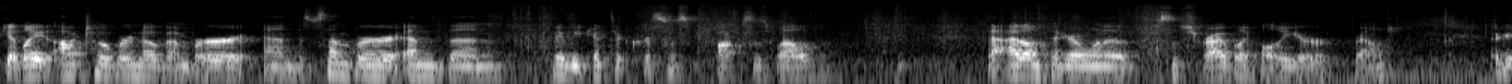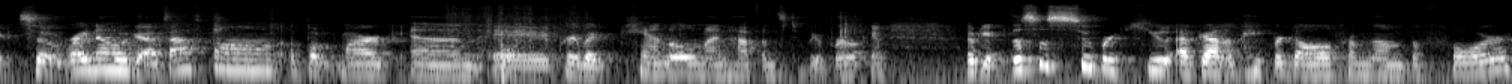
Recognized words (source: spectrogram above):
get like October, November, and December, and then maybe get their Christmas box as well. That I don't think I want to subscribe like all year round. Okay, so right now we got a bath bomb, a bookmark, and a pretty big candle. Mine happens to be broken. Okay, this is super cute. I've gotten a paper doll from them before.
